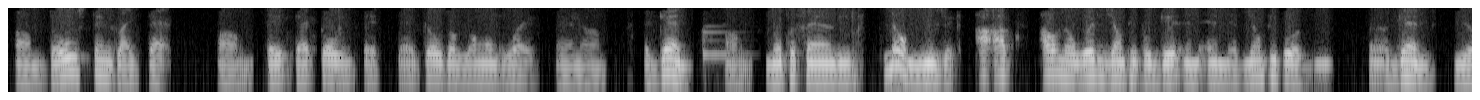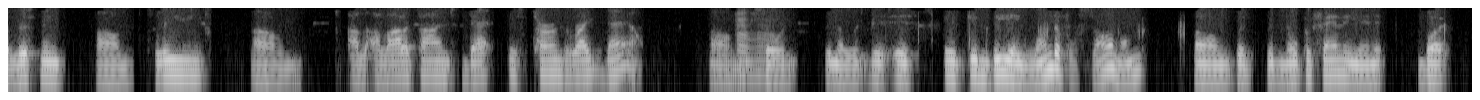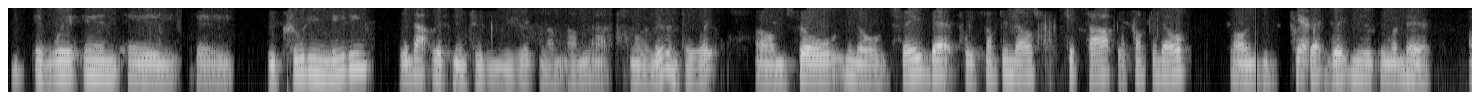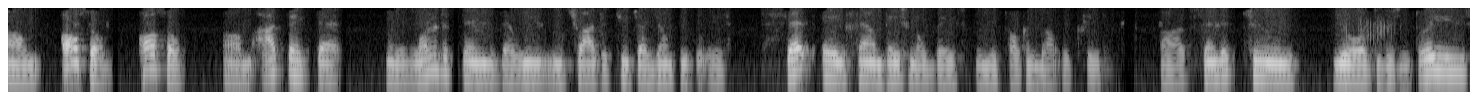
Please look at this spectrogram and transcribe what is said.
Um, those things like that, um, they, that goes that, that goes a long way. And um, again, um, no profanity, no music. I, I I don't know where these young people get, and, and if young people, are, again, you're listening, um, please. Um, a, a lot of times that is turned right down. Um, mm-hmm. So you know, it, it it can be a wonderful song um, with with no profanity in it, but if we're in a a recruiting meeting, we're not listening to the music, and I'm, I'm not going to listen to it. Um, so you know, save that for something else, TikTok or something else. Um, you put yeah. that great music on there. Um, also, also, um, I think that one of the things that we, we try to teach our young people is set a foundational base when you're talking about recruiting. Uh, send it to your Division threes,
